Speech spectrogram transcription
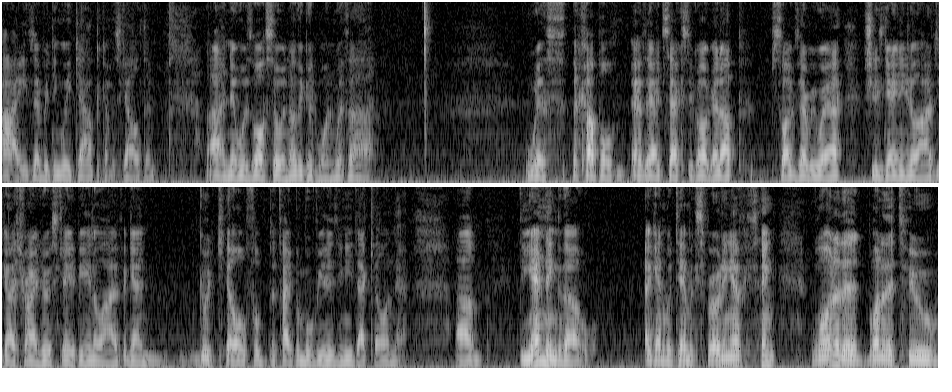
eyes, everything leak out, become a skeleton. Uh, and there was also another good one with uh with a couple after they had sex, the girl got up, slugs everywhere. She's getting gaining alive. The guy's trying to escape being alive. Again, good kill for the type of movie it is. You need that kill in there. Um, the ending, though, again with them exploding everything. One of the one of the two,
